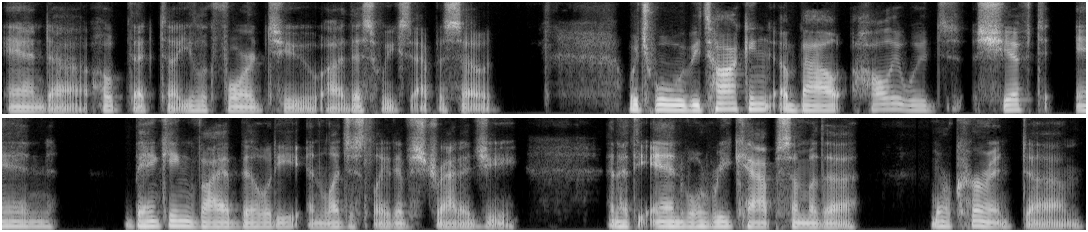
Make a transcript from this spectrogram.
And uh, hope that uh, you look forward to uh, this week's episode, which we will be talking about Hollywood's shift in banking viability and legislative strategy. And at the end, we'll recap some of the more current um,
